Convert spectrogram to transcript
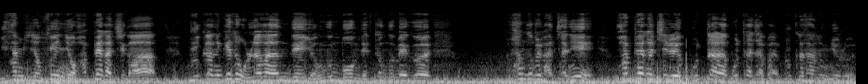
2, 30년 후에는요 화폐 가치가 물가는 계속 올라가는데 연금보험 냈던 금액을 환급을 받자니 화폐 가치를 못 따라 못 따잡아요 물가 상승률을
